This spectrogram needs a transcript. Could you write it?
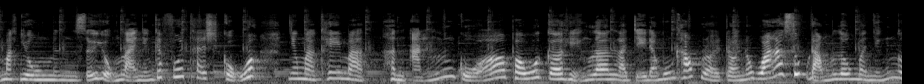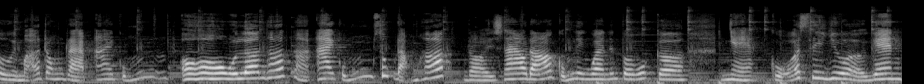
Mặc dù mình sử dụng lại những cái footage cũ, nhưng mà khi mà hình ảnh của Paul Walker hiện lên là chị đã muốn khóc rồi. Rồi nó quá xúc động luôn mà những người mà ở trong rạp ai cũng, ồ, lên hết à ai cũng xúc động hết. Rồi sau đó cũng liên quan đến Paul Walker, nhạc của See You Again.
